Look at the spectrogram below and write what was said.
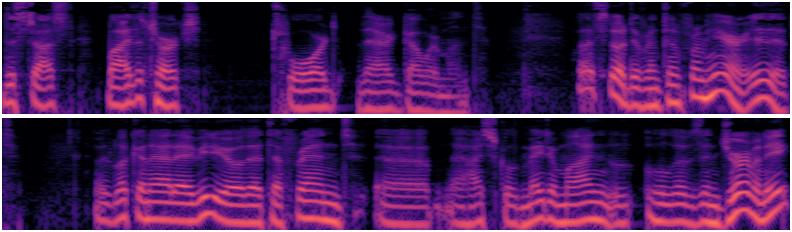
distrust by the Turks toward their government. Well, it's no different than from here, is it? I was looking at a video that a friend, uh, a high school mate of mine who lives in Germany,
